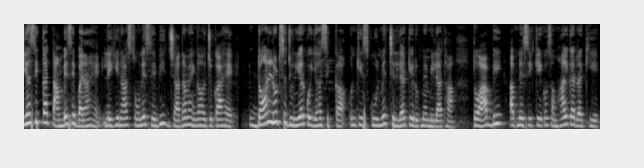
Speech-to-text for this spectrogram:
यह सिक्का तांबे से बना है, लेकिन आज सोने से भी ज़्यादा महँगा हो चुका है। डॉन लुट्स जूनियर को यह सिक्का उनके स्कूल में चिल्लर के रूप में मिला था। तो आप भी अपने सिक्के को संभाल कर रखिए,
